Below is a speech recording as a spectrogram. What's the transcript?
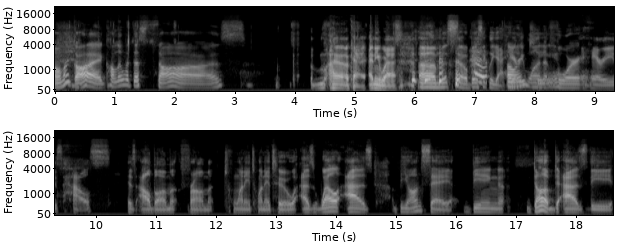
oh my god, Colin with the sauce okay anyway um so basically yeah harry won for harry's house his album from 2022 as well as beyonce being dubbed as the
